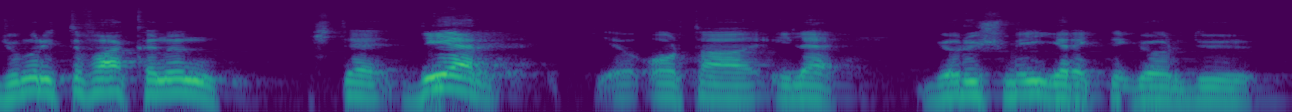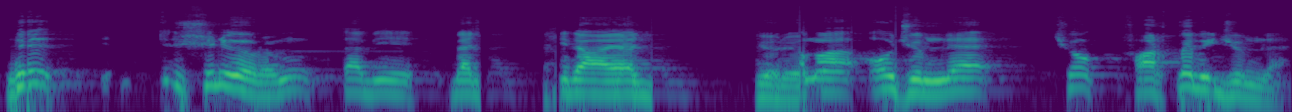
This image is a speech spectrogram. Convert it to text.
Cumhur İttifakı'nın işte diğer ortağı ile görüşmeyi gerekli gördüğünü düşünüyorum. Tabii belki de hayal görüyorum ama o cümle çok farklı bir cümle.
